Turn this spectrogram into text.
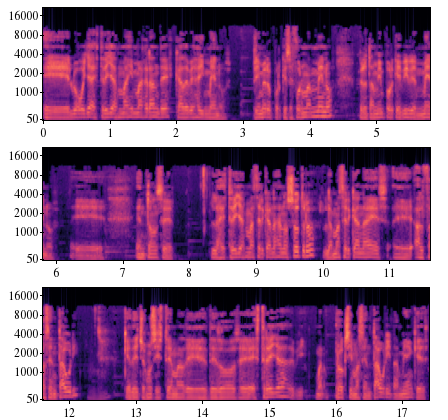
Eh, luego ya estrellas más y más grandes cada vez hay menos. Primero porque se forman menos, pero también porque viven menos. Eh, entonces, las estrellas más cercanas a nosotros, la más cercana es eh, Alpha Centauri, que de hecho es un sistema de, de dos eh, estrellas, y, bueno, Próxima Centauri también, que es,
